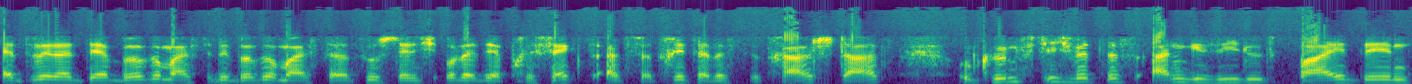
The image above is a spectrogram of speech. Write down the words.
entweder der Bürgermeister, der Bürgermeister zuständig oder der Präfekt als Vertreter des Zentralstaats. Und künftig wird es angesiedelt bei den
